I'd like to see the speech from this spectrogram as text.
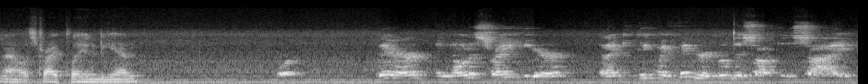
Now let's try playing it again. There, and notice right here, and I can take my finger and move this off to the side.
